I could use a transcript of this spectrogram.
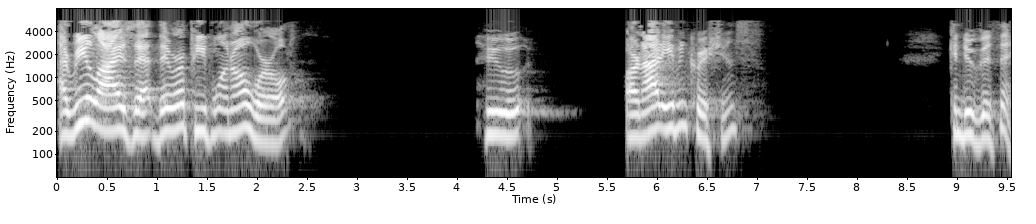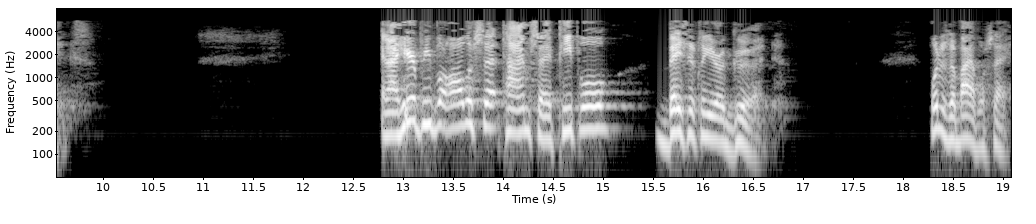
I realize that there are people in our world who are not even Christians can do good things. And I hear people all the time say people basically are good. What does the Bible say?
